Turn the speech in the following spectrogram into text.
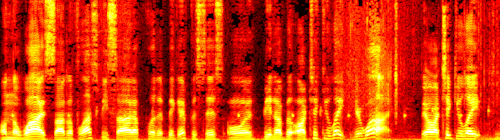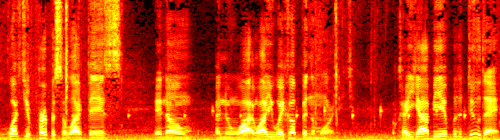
on the why side, the philosophy side, I put a big emphasis on being able to articulate your why. Able to articulate what your purpose of life is, and um, and why why you wake up in the morning. Okay, you gotta be able to do that.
